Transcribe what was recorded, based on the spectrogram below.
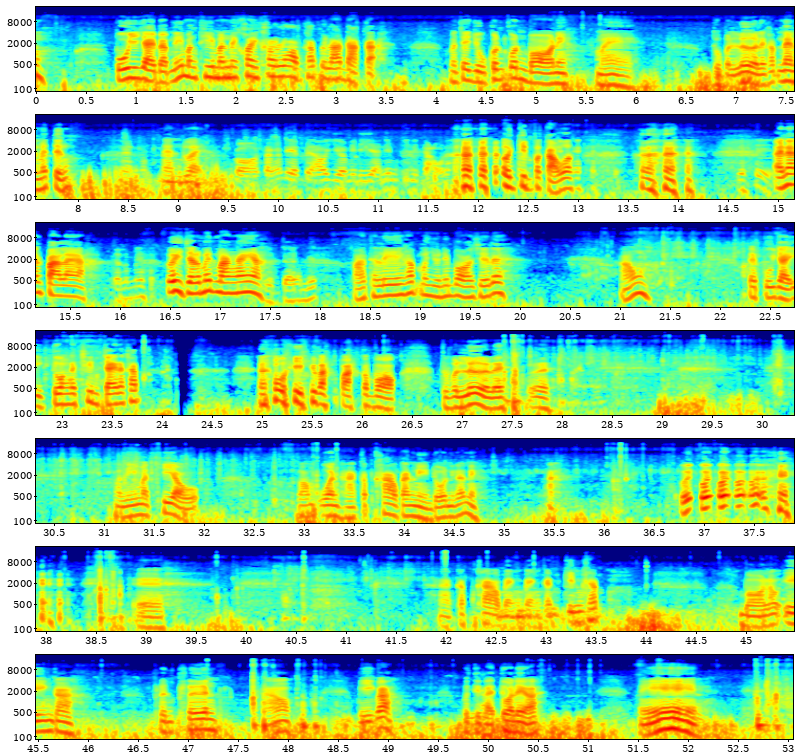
ปูใหญ่ๆแบบนี้บางทีมันไม่ค่อยเข้ารอบครับ เวลาดักอะ่ะ มันจะอยู่ก้นๆบอเนี่ยแม่ตัวเบลเลอร์เลยครับแน่นไหมตึงเนี่ยครับแน่นด้วยก่อสังกเดชไปเอาเหยื่อไม่ดีอะนี่มันกินอีเก๋านะเอ้ยกินปลาเก๋าอะอันนั้นปลาอะไรอะจะละเม็ดเอ้ยจระเม็ดมาไงอะจะละเม็ดปลาทะเลครับมาอยู่ในบ่อเฉยเลย เอาแต่ปูใหญ่อีกตัวก็ชื่นใจแล้วครับโอ้ยปลาปลากระบอกตัวเบลเลอร์เลยเอ้ย วันนี้มาเที่ยวล้อมอวนหากับข้าวกันนี่โดนกันเนี่ยอะเอ้ยเอ้ยเอ้ยเอ้ยเออหากับข้าวแบ่งๆกันกินครับ บ่อเราเองก็เพลินๆเอามีอีกป่ะปติดหลายตัวเลยเหรอ นี่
